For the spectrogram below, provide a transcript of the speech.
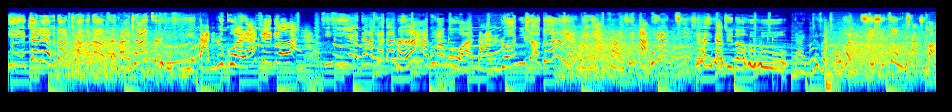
嘿，这里有个洞，穿个洞，再翻个窗子，嘿嘿嘿，大蜘蛛果然追丢了，嘻嘻，都要开大门了还不放过我，大蜘蛛你是有多恨园丁呀？放心吧，我会让你继续恨下去的，呼呼，带着这份仇恨继续纵欲下去吧，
